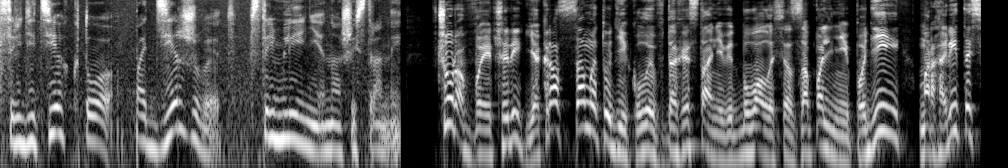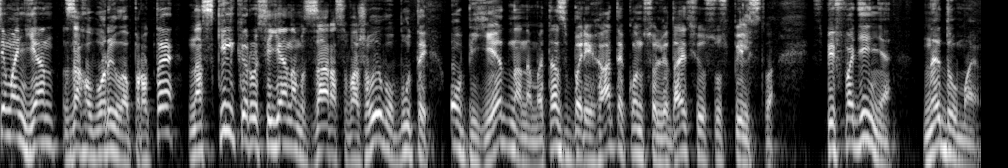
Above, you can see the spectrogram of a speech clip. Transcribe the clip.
среди тех, кто поддерживает стремление нашей страны. Вчора ввечері, якраз саме тоді, коли в Дагестані відбувалися запальні події, Маргаріта Сіманьян заговорила про те, наскільки росіянам зараз важливо бути об'єднаними та зберігати консолідацію суспільства. Співпадіння не думаю.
